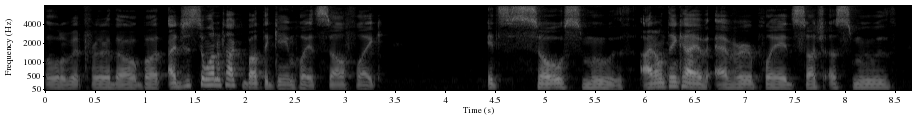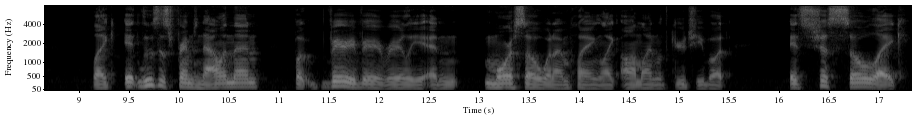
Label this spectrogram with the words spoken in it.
a little bit further though. But I just want to talk about the gameplay itself. Like, it's so smooth. I don't think I have ever played such a smooth. Like, it loses frames now and then, but very very rarely, and more so when I'm playing like online with Gucci. But it's just so like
